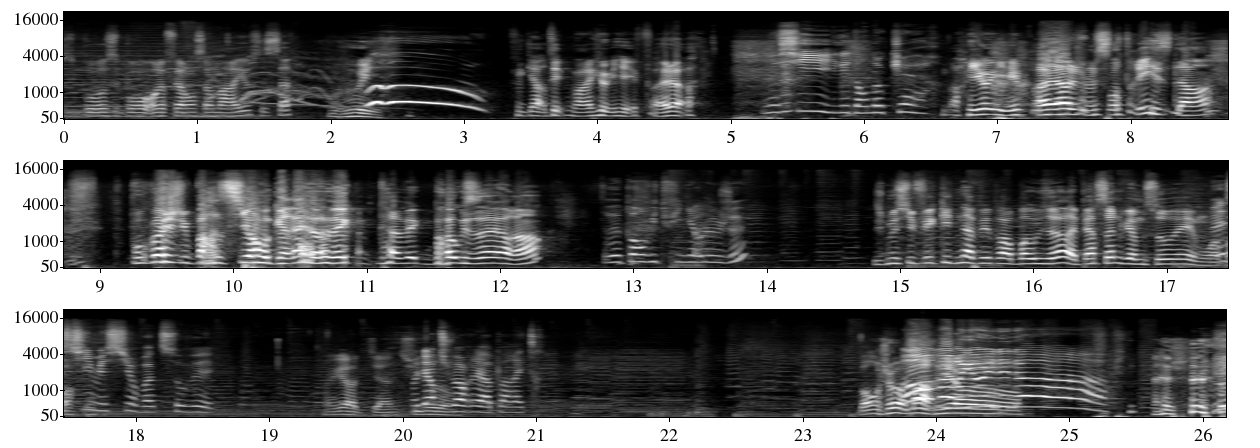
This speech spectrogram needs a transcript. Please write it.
C'est pour, c'est pour référence à Mario, c'est ça? Oui. Regardez, Mario il est pas là. Mais si, il est dans nos cœurs. Mario il est pas là, je me sens triste là. hein. Pourquoi je suis parti en grève avec, avec Bowser, hein? T'avais pas envie de finir le jeu? Je me suis fait kidnapper par Bowser et personne vient me sauver, moi. Mais si, contre. mais si, on va te sauver. Regarde, un tuyau. Regarde, tu vas réapparaître. Bonjour, Oh, Mario Mario, il est là.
